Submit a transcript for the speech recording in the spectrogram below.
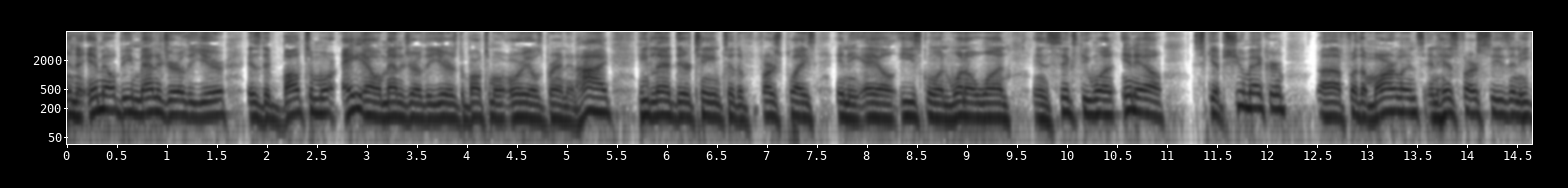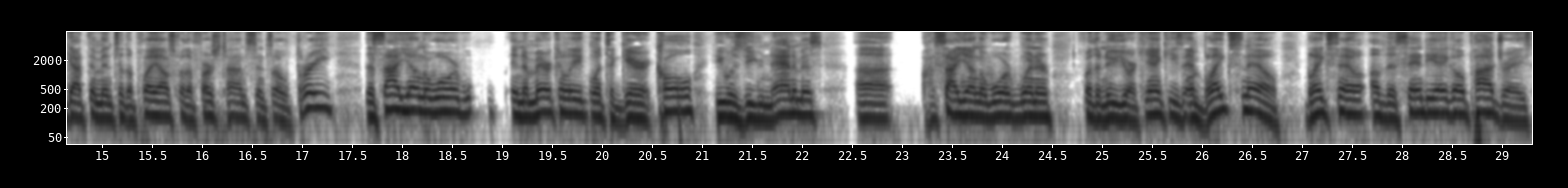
And the MLB Manager of the Year is the Baltimore AL Manager of the Year is the Baltimore Orioles Brandon Hyde. He led their team to the first place in the AL East, going 101 and 61. NL Skip Schumaker uh, for the Marlins in his first season, he got them into the playoffs for the first time since 03. The Cy Young Award in the American League went to Gerrit Cole. He was the unanimous uh, Cy Young Award winner for the New York Yankees. And Blake Snell, Blake Snell of the San Diego Padres,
